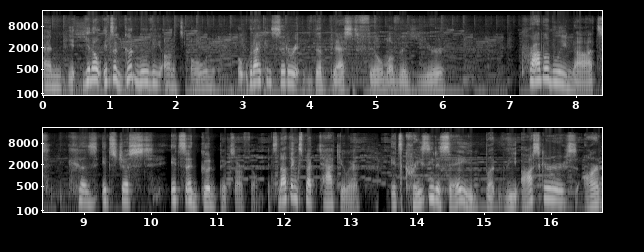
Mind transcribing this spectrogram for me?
And you know, it's a good movie on its own, but would I consider it the best film of the year? Probably not, cuz it's just it's a good Pixar film. It's nothing spectacular, it's crazy to say, but the Oscars aren't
